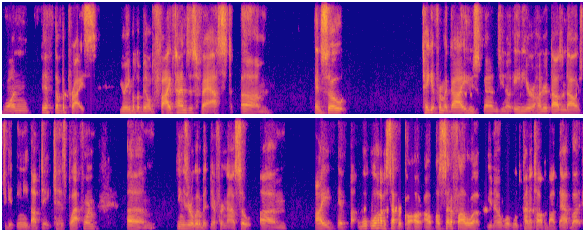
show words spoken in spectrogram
one fifth of the price. You're able to build five times as fast. Um, and so take it from a guy who spends, you know, 80 or hundred thousand dollars to get any update to his platform. Um, things are a little bit different now. So um, I if we'll, we'll have a separate call. I'll, I'll set a follow up. You know, we'll, we'll kind of talk about that. But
